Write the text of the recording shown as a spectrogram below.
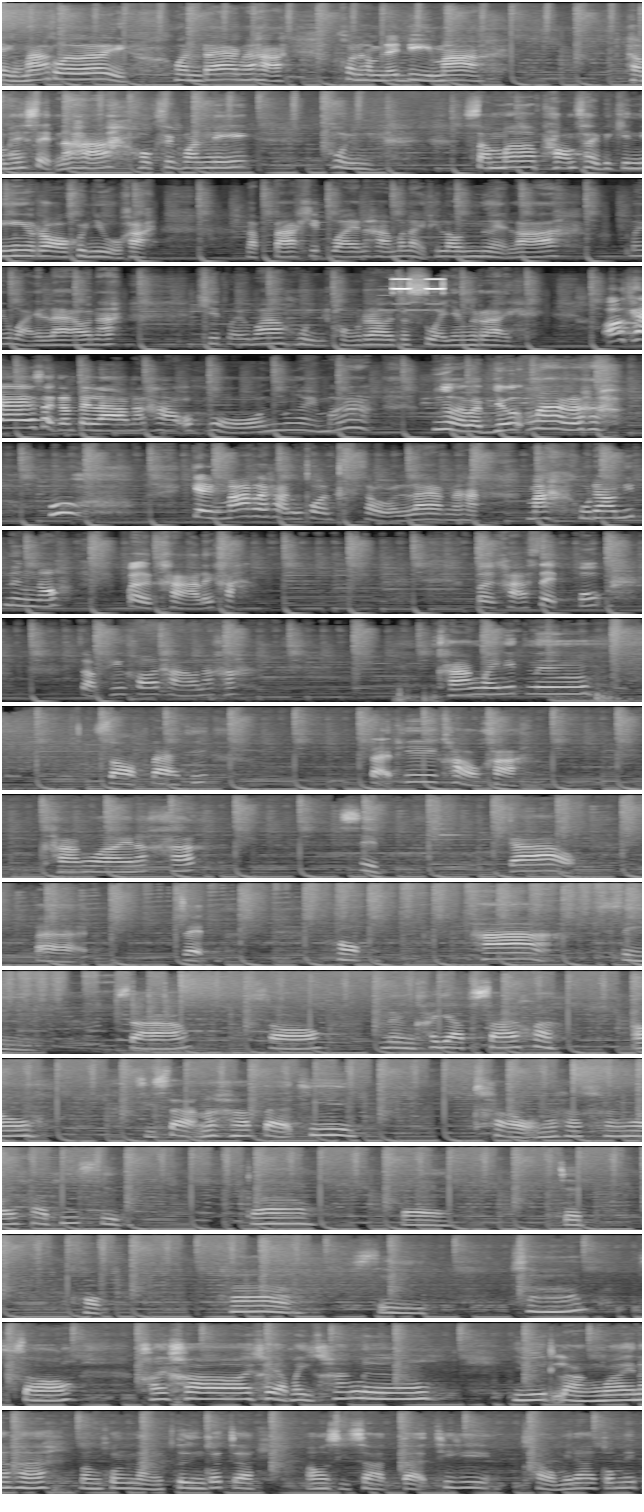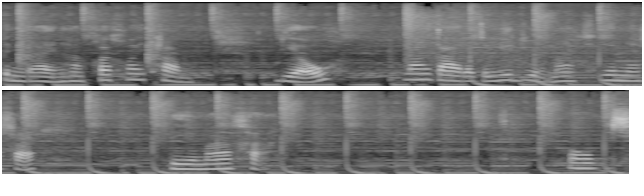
เก่งมากเลย วันแรกนะคะ คนทำได้ดีมากทำให้เสร็จนะคะ 60 วันนี้หุ่นซัมเมอร์พร้อมใส่บิกินี่รอคุณอยู่ค่ะ หลับตาคิดไว้นะคะ เมื่อไหร่ที่เราเหนื่อยล้าไม่ไหวแล้วนะ คิดไว้ว่าหุ่นของเราจะสวยอย่างไร โอเค เสร็จกันไปแล้วนะคะ โอ้โห เหนื่อยมาก เหนื่อยแบบเยอะมากนะคะเก่งมากเลยค่ะทุกคนสำหรับวันแรกนะคะ มาครูดาวนิดนึงเนาะ เปิดขาเลยค่ะ เปิดขาเสร็จปุ๊บ จับที่ข้อเท้านะคะ ค้างไว้นิดนึง ศอกแตะที่ แตะที่เข่าค่ะ ค้างไว้นะคะ 10 9 8 7 6 5 4 3 2 1 ขยับซ้ายค่ะ เอา ศีรษะนะคะ แตะที่เข่านะคะค้างไว้ค่ะที่ 10 9 8 7 6 5 4 3 2ค่อยๆ ขยับมาอีกข้างหนึ่ง ยืดหลังไว้นะคะ บางคนหลังตึงก็จะเอาศีรษะแตะที่เข่าไม่ได้ก็ไม่เป็นไรนะคะ ค่อยๆทำเดี๋ยวร่างกายเราจะยืดหยุ่นมากขึ้นนะคะ ดีมากค่ะ โอเค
